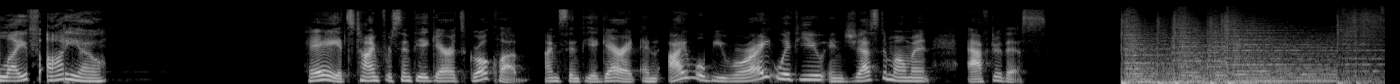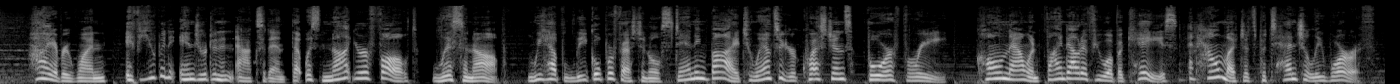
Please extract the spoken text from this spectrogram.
Life Audio. Hey, it's time for Cynthia Garrett's Girl Club. I'm Cynthia Garrett, and I will be right with you in just a moment after this. Hi, everyone. If you've been injured in an accident that was not your fault, listen up. We have legal professionals standing by to answer your questions for free. Call now and find out if you have a case and how much it's potentially worth.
